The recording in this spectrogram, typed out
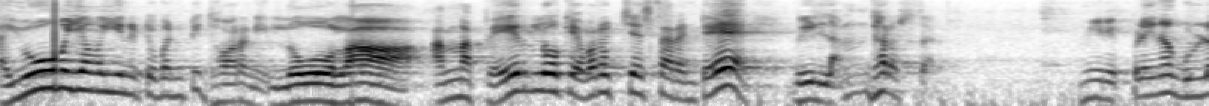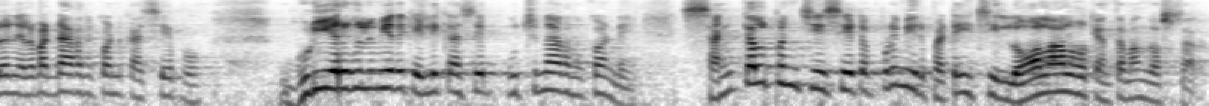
అయోమయమైనటువంటి ధోరణి. లోలా అన్న పేరులోకి ఎవరు వచ్చేస్తారంటే వీళ్ళందరూ వస్తారు మీరు ఎప్పుడైనా గుళ్ళో నిలబడ్డారనుకోండి కాసేపు. గుడి ఎరుగుల మీదకి వెళ్ళి కాసేపు కూర్చున్నారనుకోండి సంకల్పం చేసేటప్పుడు మీరు పటేచి లోలాలోకి ఎంతమంది వస్తారు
